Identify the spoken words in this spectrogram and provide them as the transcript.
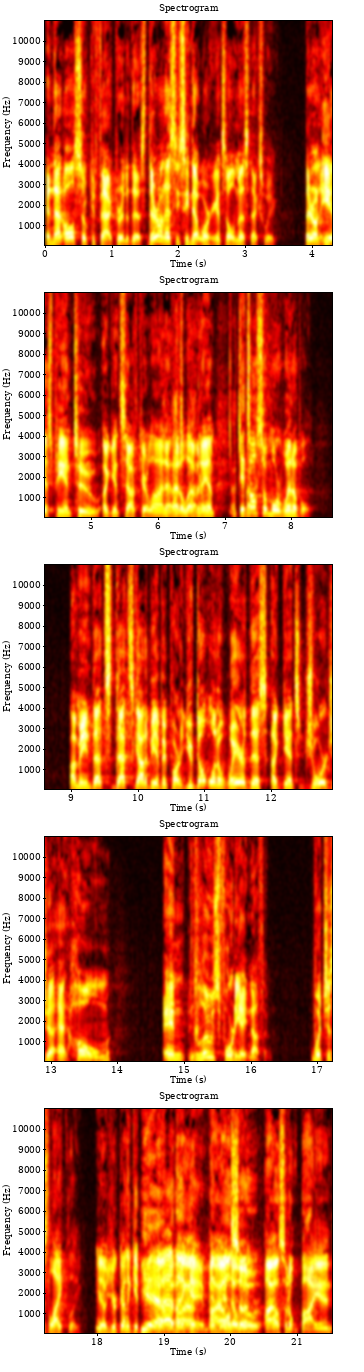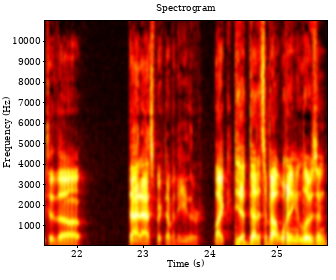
And that also could factor into this. They're on SEC Network against Ole Miss next week. They're on E ESPN2 against South Carolina Yeah, at 11 a.m. It's better. also more winnable. I mean, that's that's got to be a big part of it. You don't want to wear this against Georgia at home and lose 48 nothing, which is likely. You know, you're going to get beat bad that I, game in, I in also November. I also don't buy into the that aspect of it either. Like, Yeah, that it's about winning and losing.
